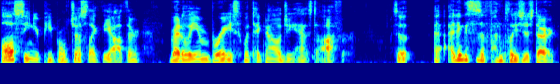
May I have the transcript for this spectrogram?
all senior people, just like the author, readily embrace what technology has to offer. So I think this is a fun place to start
